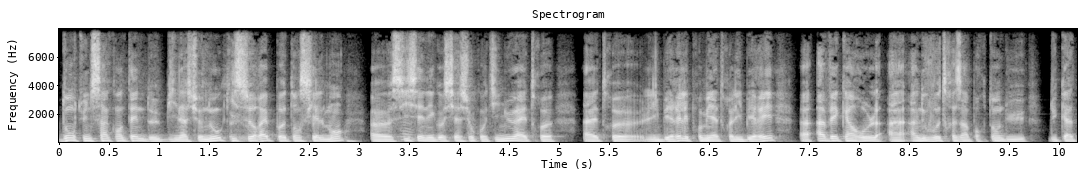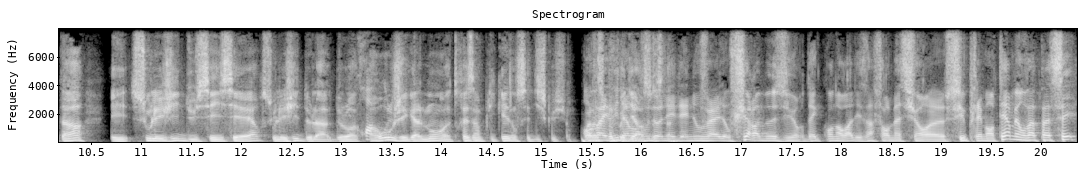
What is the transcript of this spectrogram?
dont une cinquantaine de binationaux qui seraient potentiellement, euh, si ces négociations continuent, à être, à être libérés, les premiers à être libérés, euh, avec un rôle à, à nouveau très important du, du Qatar et sous l'égide du CICR, sous l'égide de la, de la Croix-Rouge également euh, très impliquée dans ces discussions. On va ce qu'on peut évidemment dire à vous donner des nouvelles au fur et à mesure, dès qu'on aura des informations euh, supplémentaires. Mais on va passer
